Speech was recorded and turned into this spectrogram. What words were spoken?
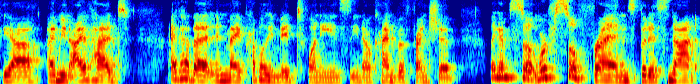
Yeah i mean i've had i've had that in my probably mid 20s you know kind of a friendship. Like i'm still we're still friends but it's not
